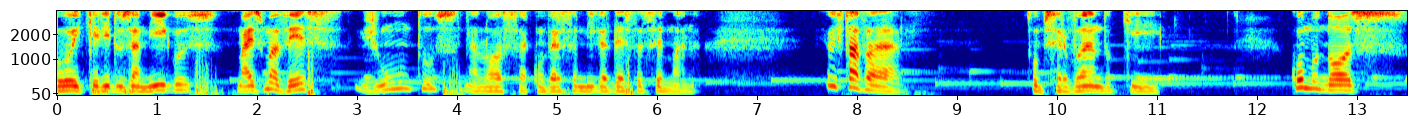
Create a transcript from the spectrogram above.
Oi, queridos amigos, mais uma vez juntos na nossa conversa amiga desta semana. Eu estava observando que, como nós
